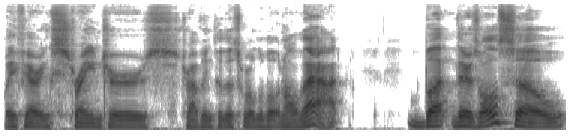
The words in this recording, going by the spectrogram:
wayfaring strangers, traveling through this world of and all that. But there's also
